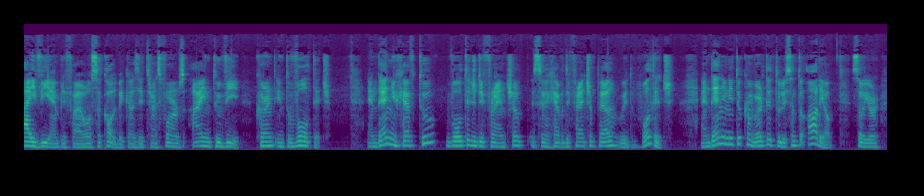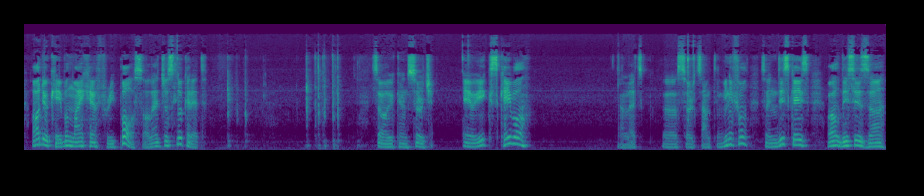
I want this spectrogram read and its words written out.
IV amplifier also called because it transforms I into V current into voltage. And then you have two voltage differential so you have a differential pair with voltage and then you need to convert it to listen to audio. So your audio cable might have three poles so let's just look at it so you can search AUX cable. And let's uh, search something meaningful. So in this case well this is a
